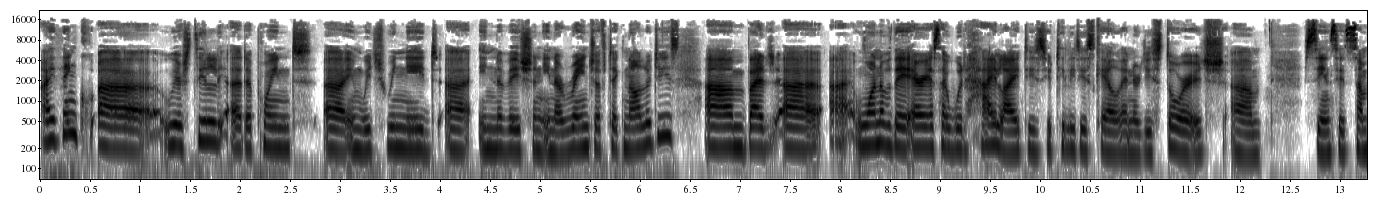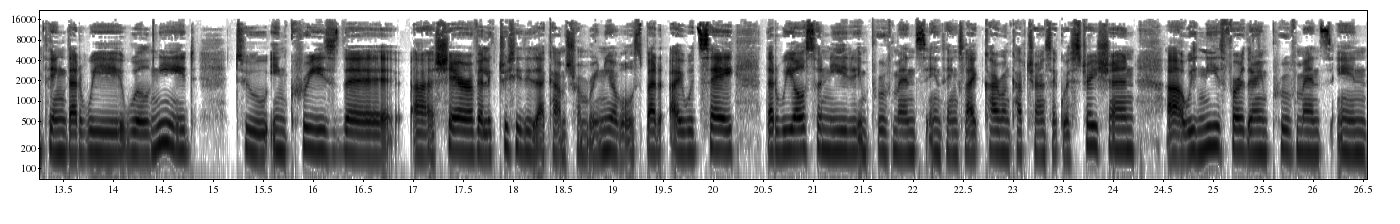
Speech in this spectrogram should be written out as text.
I think uh, we're still at a point uh, in which we need uh, innovation in a range of technologies. Um, but uh, one of the areas I would highlight is utility scale energy storage, um, since it's something that we will need to increase the uh, share of electricity that comes from renewables. But I would say that we also need improvements in things like carbon capture and sequestration. Uh, we need further improvements in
